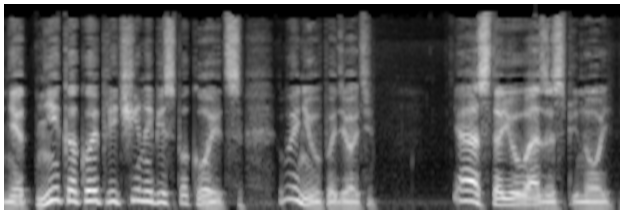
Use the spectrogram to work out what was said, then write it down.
Нет никакой причины беспокоиться. Вы не упадете. Я стою у вас за спиной.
